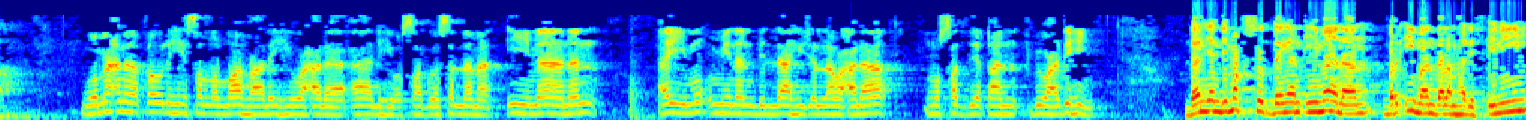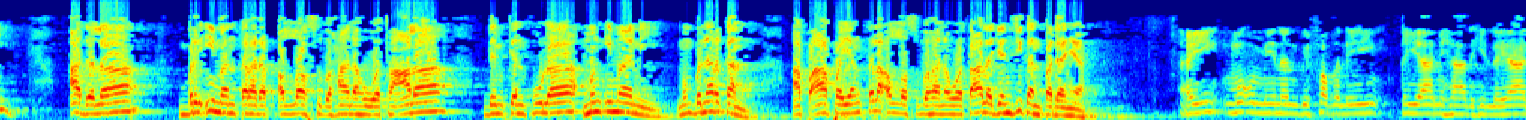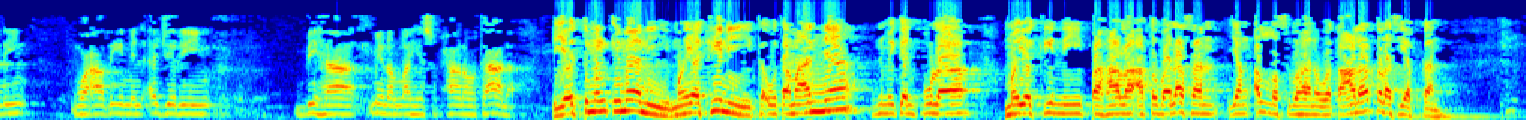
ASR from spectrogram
ومعنى قوله صلى الله عليه وعلى آله وصحبه وسلم إيمانا أي مؤمنا بالله جل وعلا مصدقا بوعده Dan yang dimaksud dengan imanan, beriman dalam hadis ini adalah beriman terhadap Allah Subhanahu wa taala demikian pula mengimani, membenarkan apa-apa yang telah Allah Subhanahu wa taala janjikan padanya. أي مؤمنا بفضل قيام هذه الليالي وعظيم الأجر بها من الله سبحانه وتعالى yaitu mengimani, meyakini keutamaannya, demikian pula meyakini pahala atau balasan yang Allah Subhanahu wa taala telah siapkan.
